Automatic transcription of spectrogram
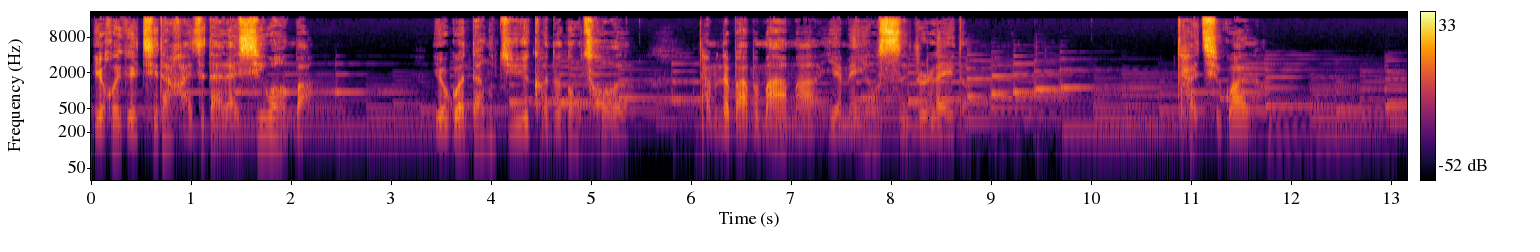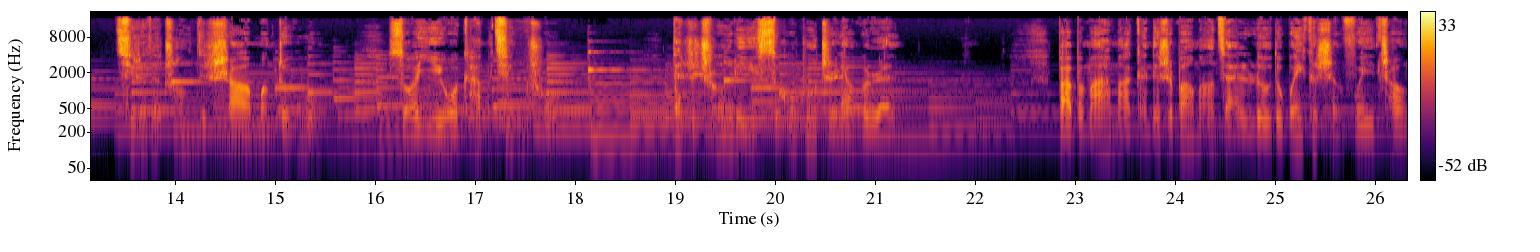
也会给其他孩子带来希望吧。有关当局可能弄错了，他们的爸爸妈妈也没有死之类的。太奇怪了，汽车的窗子上蒙着雾，所以我看不清楚。但是车里似乎不止两个人。爸爸妈妈肯定是帮忙载了路的威克神父一程，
